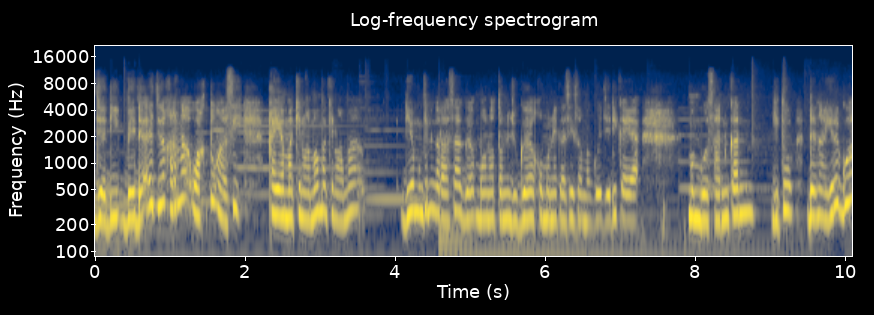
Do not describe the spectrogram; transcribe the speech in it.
jadi beda aja. Karena waktu nggak sih? Kayak makin lama makin lama dia mungkin ngerasa agak monoton juga komunikasi sama gue. Jadi kayak membosankan gitu. Dan akhirnya gue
